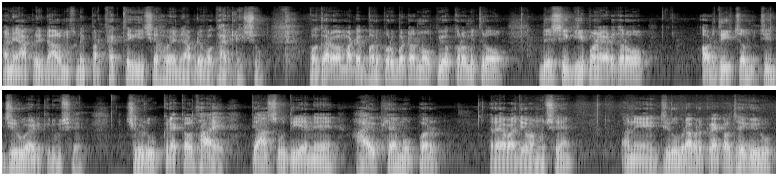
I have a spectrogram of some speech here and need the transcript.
અને આપણી દાળ મખની પરફેક્ટ થઈ ગઈ છે. હવે એને આપણે વઘારી લઈશું. વઘારવા માટે ભરપૂર બટરનો ઉપયોગ કરો મિત્રો. દેશી ઘી પણ એડ કરો. અડધી ચમચી જીરું એડ કર્યું છે. જીરું ક્રેકલ થાય ત્યાં સુધી એને હાઈ ફ્લેમ ઉપર રહેવા દેવાનું છે અને જીરું બરાબર ક્રેકલ થઈ ગયું.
